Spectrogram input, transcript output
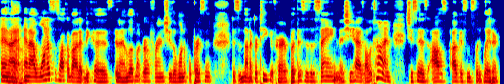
And I and I want us to talk about it because and I love my girlfriend. She's a wonderful person. This is not a critique of her, but this is a saying that she has all the time. She says, "I'll I'll get some sleep later."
